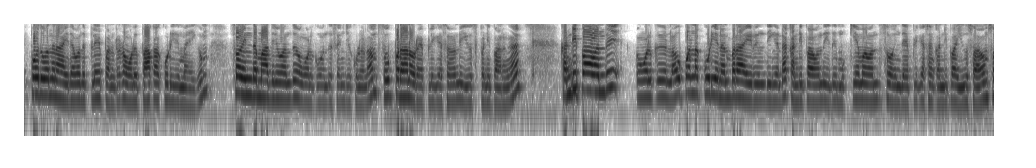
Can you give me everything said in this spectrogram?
இப்போது வந்து நான் இதை வந்து ப்ளே பண்ணுறேன் உங்களுக்கு பார்க்கக்கூடியது மாதிரிக்கும் ஸோ இந்த மாதிரி வந்து உங்களுக்கு வந்து செஞ்சு கொள்ளலாம். சூப்பரான ஒரு அப்ளிகேஷன் வந்து யூஸ் பண்ணி பாருங்கள் கண்டிப்பாக வந்து உங்களுக்கு லவ் பண்ணக்கூடிய நண்பராக இருந்தீங்கன்னா கண்டிப்பாக வந்து இது முக்கியமாக வந்து ஸோ இந்த அப்ளிகேஷன் கண்டிப்பாக யூஸ் ஆகும். ஸோ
